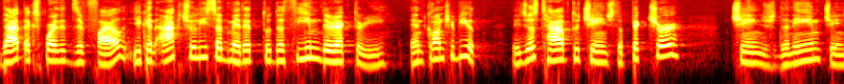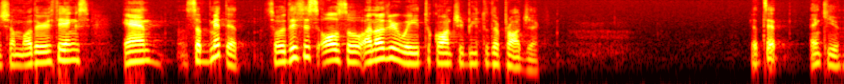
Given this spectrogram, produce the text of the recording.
that exported zip file, you can actually submit it to the theme directory and contribute. You just have to change the picture, change the name, change some other things, and submit it. So this is also another way to contribute to the project. That's it. Thank you.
